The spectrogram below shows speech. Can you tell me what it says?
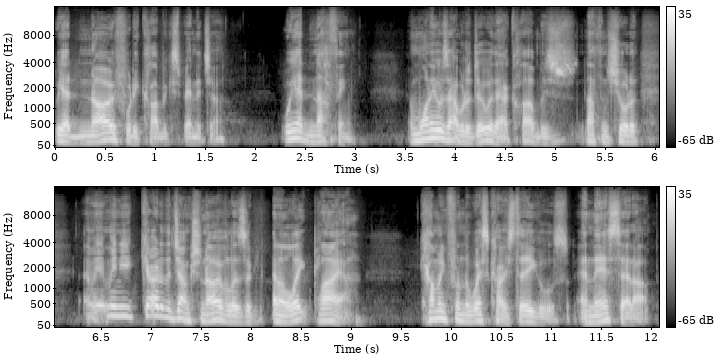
We had no footy club expenditure. We had nothing, and what he was able to do with our club was nothing short of. I mean, I mean you go to the Junction Oval as a, an elite player, coming from the West Coast Eagles and their setup,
